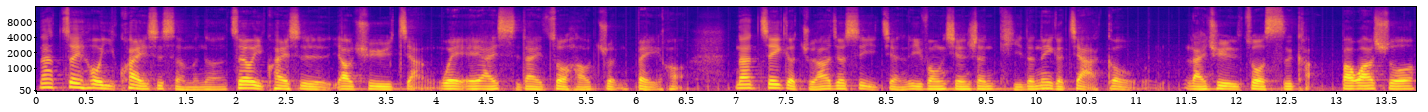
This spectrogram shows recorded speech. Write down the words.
那最后一块是什么呢？最后一块是要去讲为 AI 时代做好准备哈。那这个主要就是以简立峰先生提的那个架构来去做思考，包括说，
